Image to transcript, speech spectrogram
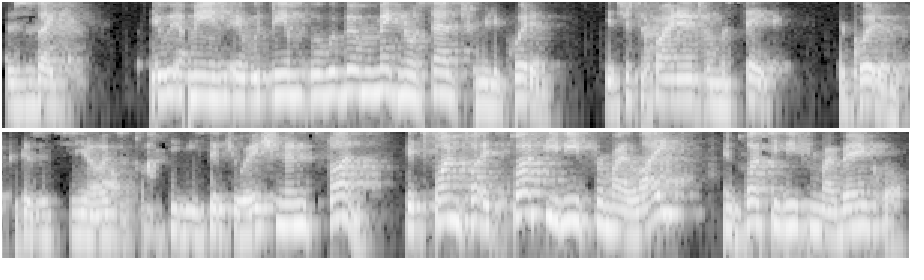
This is like, I mean, it would be it would, it would make no sense for me to quit him. It's just a financial mistake to quit him because it's you know it's a plus EV situation and it's fun. It's fun. It's plus EV for my life and plus EV for my bankroll.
